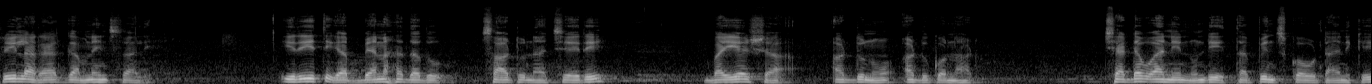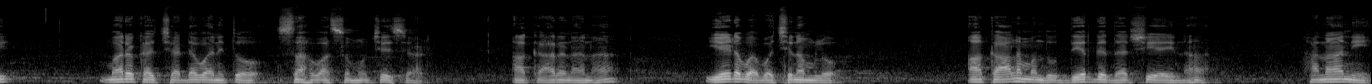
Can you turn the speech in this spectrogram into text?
ప్రియులరా గమనించాలి. ఈ రీతిగా బెన్హదదు చాటున చేరి బయేషా అడ్డును అడ్డుకొన్నాడు. చెడ్డవాణి నుండి తప్పించుకోవటానికి మరొక చెడ్డవానితో సహవాసము చేశాడు. ఆ కారణాన ఏడవ వచనంలో ఆ కాలమందు దీర్ఘదర్శి అయిన హనాని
